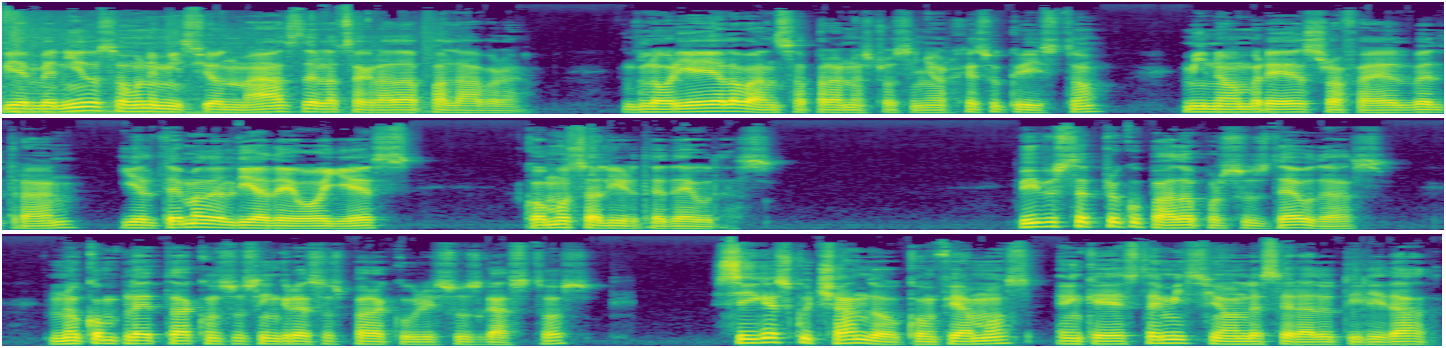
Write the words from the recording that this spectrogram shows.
Bienvenidos a una emisión más de la Sagrada Palabra. Gloria y alabanza para nuestro Señor Jesucristo. Mi nombre es Rafael Beltrán y el tema del día de hoy es ¿Cómo salir de deudas? ¿Vive usted preocupado por sus deudas? ¿No completa con sus ingresos para cubrir sus gastos? Sigue escuchando, confiamos en que esta emisión le será de utilidad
